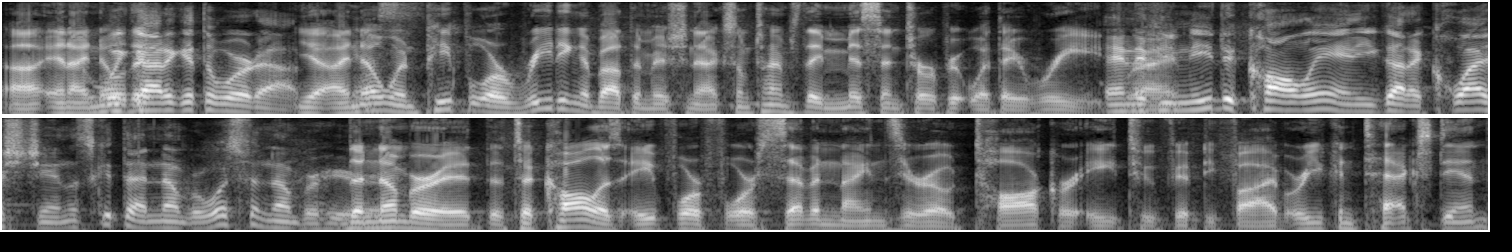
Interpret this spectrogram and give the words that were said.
uh, and I know we got to get the word out. Yeah, I know when people are reading about the Mission Act, sometimes they misinterpret what they read. And if you need to call in, you got a question. Let's get that number. What's the number here? The number the to call is 844-790-TALK or 8255 or you can text in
